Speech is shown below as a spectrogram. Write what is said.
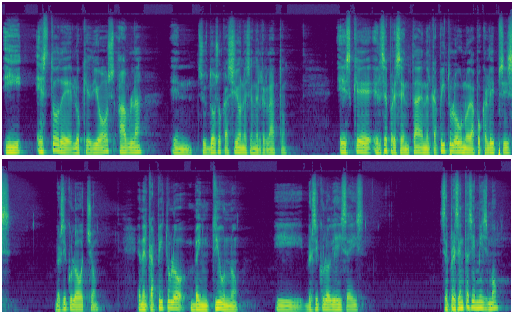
Y esto de lo que Dios habla en sus dos ocasiones en el relato, es que Él se presenta en el capítulo 1 de Apocalipsis, versículo 8, en el capítulo 21 y versículo 16, se presenta a sí mismo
